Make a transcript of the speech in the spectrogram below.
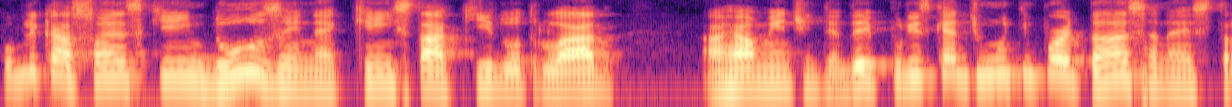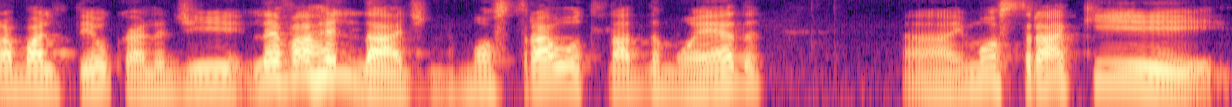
publicações que induzem né, quem está aqui do outro lado a realmente entender. E por isso que é de muita importância né, esse trabalho teu, Carla, de levar a realidade, né, mostrar o outro lado da moeda uh, e mostrar que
